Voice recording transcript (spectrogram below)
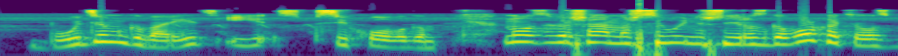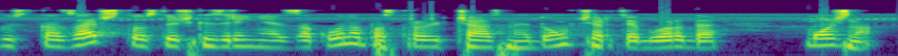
– будем говорить и с психологом. Ну а завершая наш сегодняшний разговор, хотелось бы сказать, что с точки зрения закона построить частный дом в черте города можно –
